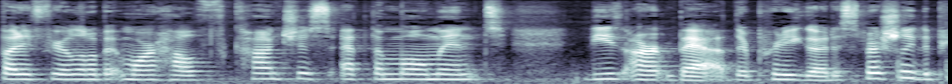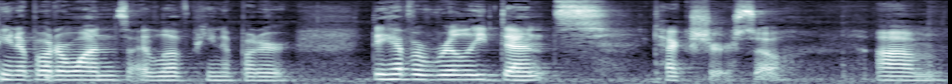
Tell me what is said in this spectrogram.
but if you're a little bit more health conscious at the moment, these aren't bad. They're pretty good, especially the peanut butter ones. I love peanut butter. They have a really dense texture, so um,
